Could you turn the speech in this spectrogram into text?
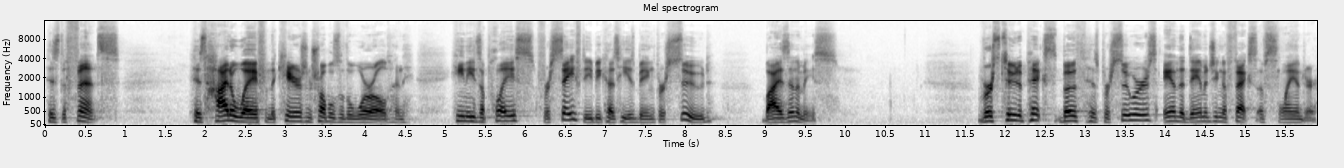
his defense, his hideaway from the cares and troubles of the world. And he needs a place for safety because he is being pursued by his enemies. Verse 2 depicts both his pursuers and the damaging effects of slander.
